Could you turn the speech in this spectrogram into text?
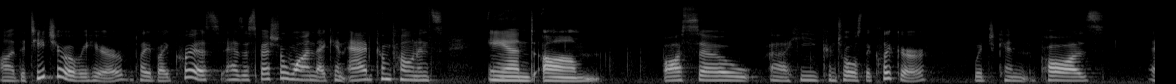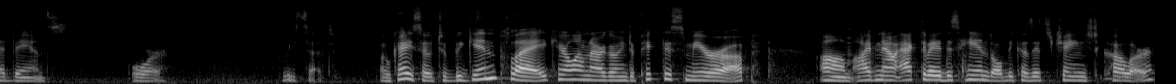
Uh, the teacher over here, played by Chris, has a special wand that can add components and um, also uh, he controls the clicker, which can pause, advance, or reset. Okay, so to begin play, Caroline and I are going to pick this mirror up um, I've now activated this handle because it's changed color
